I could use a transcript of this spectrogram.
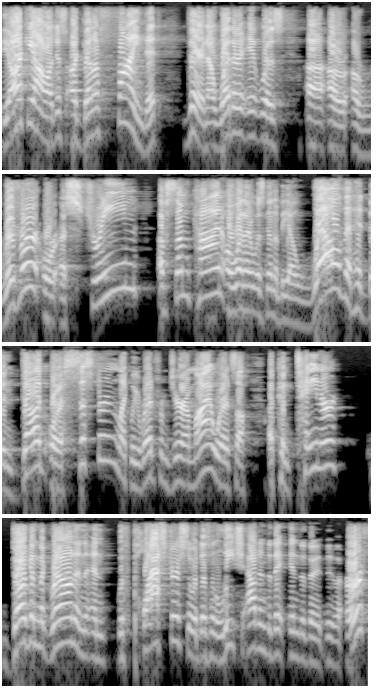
The archaeologists are going to find it there. Now, whether it was a, a, a river or a stream of some kind, or whether it was going to be a well that had been dug, or a cistern, like we read from Jeremiah, where it's a, a container dug in the ground and, and with plaster so it doesn't leach out into the, into the, the earth.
